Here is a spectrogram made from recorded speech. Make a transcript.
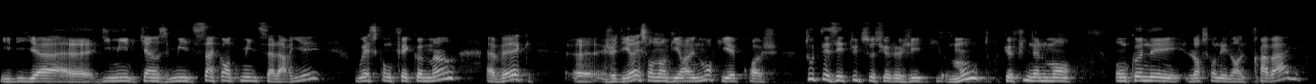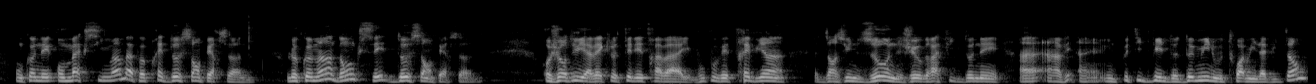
il y a 10 000, 15 000, 50 000 salariés, ou est-ce qu'on fait commun avec, euh, je dirais, son environnement qui est proche? Toutes les études sociologiques montrent que finalement, on connaît, lorsqu'on est dans le travail, on connaît au maximum à peu près 200 personnes. Le commun, donc, c'est 200 personnes. Aujourd'hui, avec le télétravail, vous pouvez très bien dans une zone géographique donnée, une petite ville de 2000 ou 3000 habitants,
